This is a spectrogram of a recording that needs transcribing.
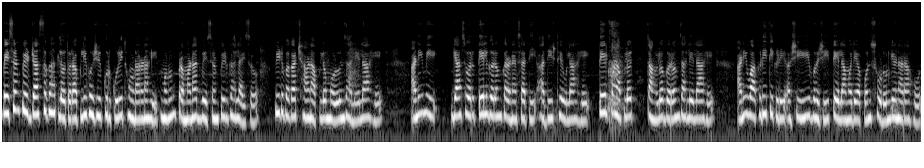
बेसन पीठ जास्त घातलं तर आपली भजी कुरकुरीत होणार नाहीत म्हणून प्रमाणात बेसन पीठ घालायचं. पीठ बघा छान आपलं मळून झालेलं आहे. आणि मी गॅसवर तेल गरम करण्यासाठी आधीच ठेवलं आहे. तेल पण आपलं चांगलं गरम झालेलं आहे. आणि वाकडी तिकडी अशी ही भजी तेलामध्ये आपण सोडून घेणार आहोत.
